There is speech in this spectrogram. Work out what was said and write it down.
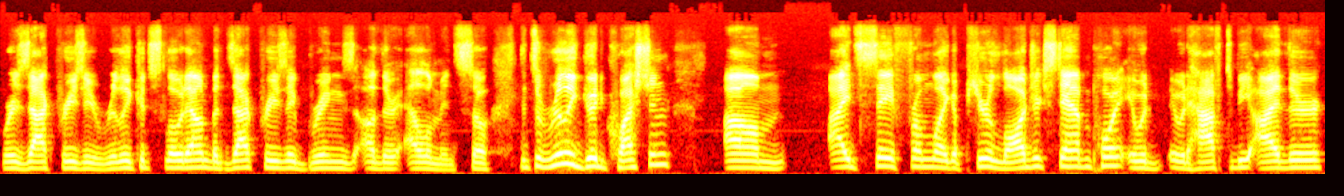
where Zach Parise really could slow down. But Zach Parise brings other elements, so it's a really good question. Um, I'd say from like a pure logic standpoint, it would it would have to be either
